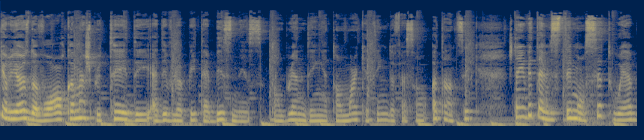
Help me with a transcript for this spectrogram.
Curieuse de voir comment je peux t'aider à développer ta business, ton branding et ton marketing de façon authentique, je t'invite à visiter mon site web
